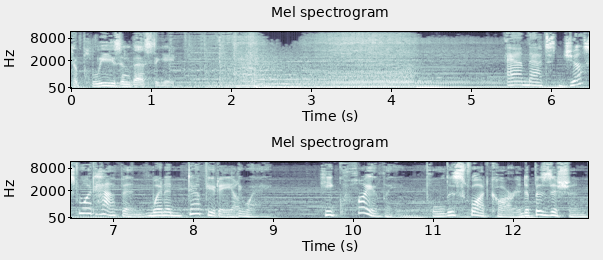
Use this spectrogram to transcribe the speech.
to please investigate. And that's just what happened when a deputy away. He quietly pulled his squad car into position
